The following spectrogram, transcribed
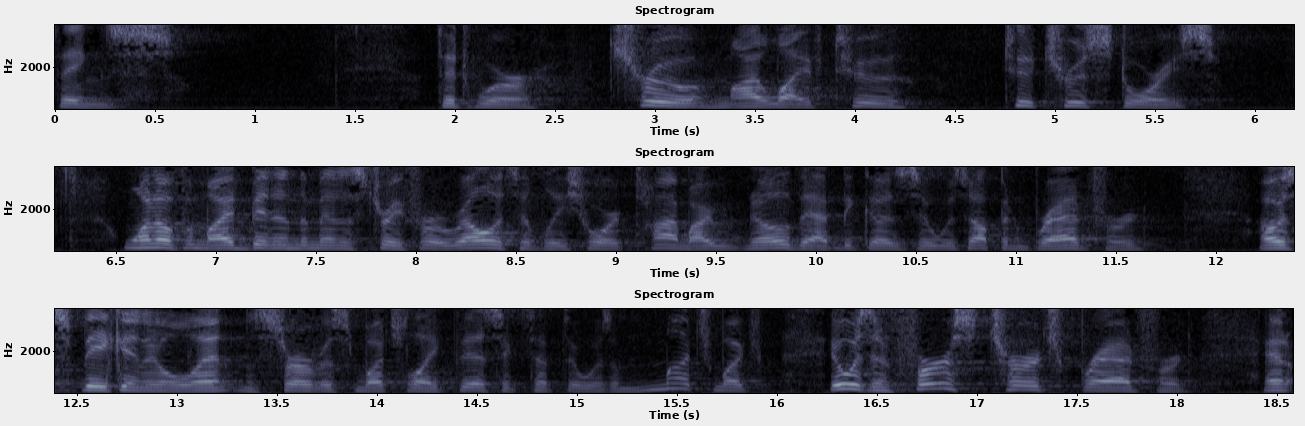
things that were true in my life, two, two true stories. One of them, I'd been in the ministry for a relatively short time. I know that because it was up in Bradford. I was speaking in a Lenten service much like this, except there was a much, much, it was in First Church Bradford, and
